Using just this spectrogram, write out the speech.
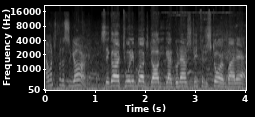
How much for the cigar? Cigar, 20 bucks, dog. You gotta go down the street to the store and buy that.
